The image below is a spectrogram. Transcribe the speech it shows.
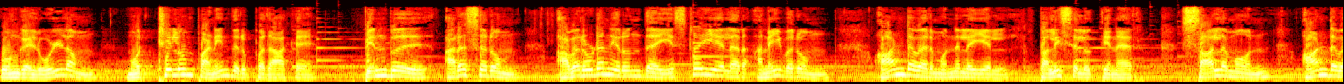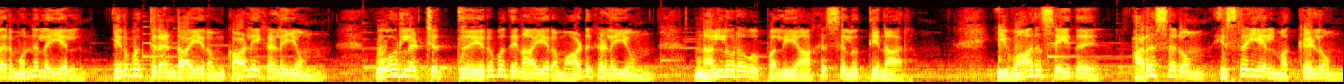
உங்கள் உள்ளம் முற்றிலும் பணிந்திருப்பதாக. பின்பு அரசரும் அவருடன் இருந்த இஸ்ரேலர் அனைவரும் ஆண்டவர் முன்னிலையில் பலி செலுத்தினர். சாலமோன் ஆண்டவர் முன்னிலையில் இருபத்தி இரண்டாயிரம் காளைகளையும் ஓர் லட்சத்து இருபதினாயிரம் ஆடுகளையும் நல்லுறவு பலியாக செலுத்தினார். இவ்வாறு செய்து அரசரும் இஸ்ரேல் மக்களும்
